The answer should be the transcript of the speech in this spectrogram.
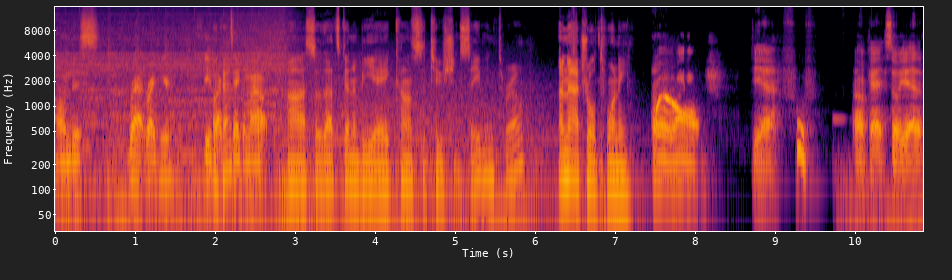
on this rat right here. See if I can take him out. Uh, so that's gonna be a Constitution saving throw, a natural twenty. Oh wow. Yeah. Whew. Okay, so yeah,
